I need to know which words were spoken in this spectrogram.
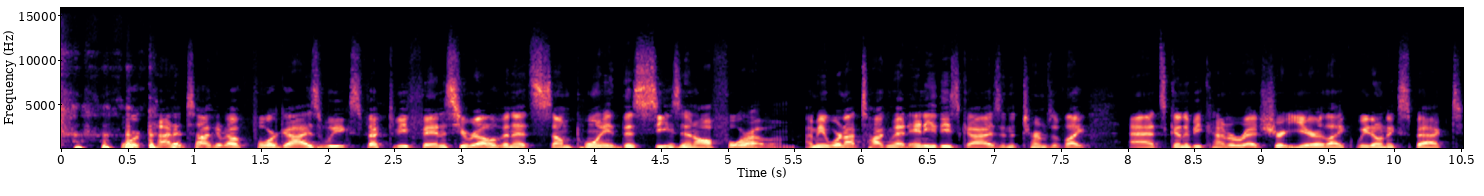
we're kind of talking about four guys we expect to be fantasy relevant at some point this season. All four of them. I mean, we're not talking about any of these guys in the terms of like, ah, it's going to be kind of a redshirt year. Like we don't expect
